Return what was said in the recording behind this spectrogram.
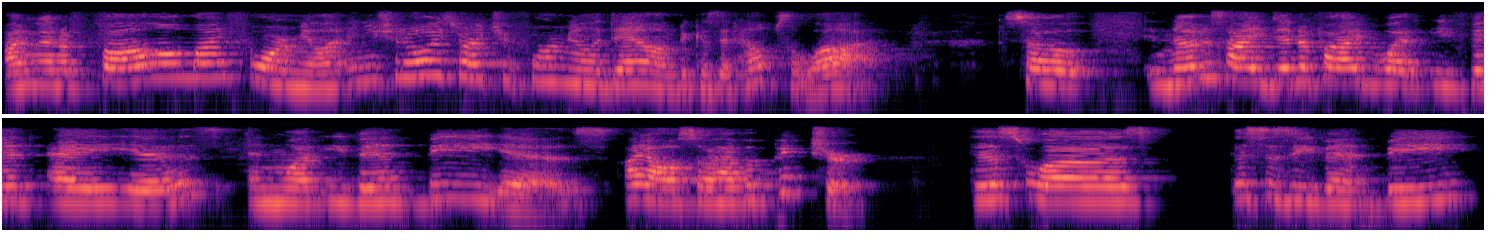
I'm going to follow my formula, and you should always write your formula down because it helps a lot. So notice I identified what event A is and what event B is. I also have a picture. This was, this is event B,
